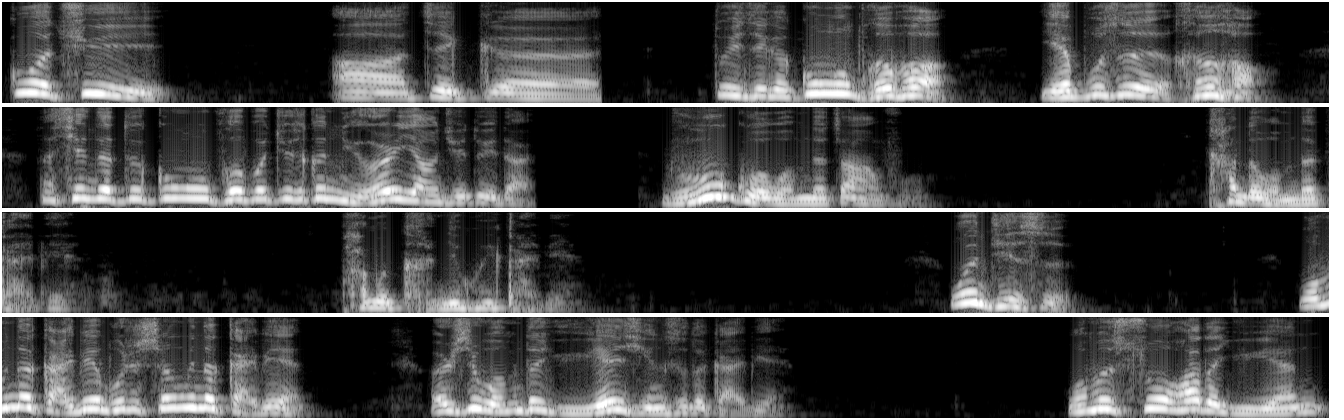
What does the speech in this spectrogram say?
过去啊，这个对这个公公婆婆也不是很好，那现在对公公婆婆就是跟女儿一样去对待。如果我们的丈夫看到我们的改变，他们肯定会改变。问题是，我们的改变不是生命的改变，而是我们的语言形式的改变。我们说话的语言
